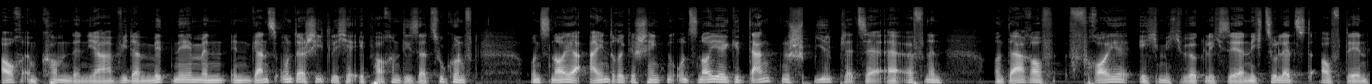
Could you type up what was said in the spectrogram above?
auch im kommenden Jahr wieder mitnehmen in ganz unterschiedliche Epochen dieser Zukunft, uns neue Eindrücke schenken, uns neue Gedankenspielplätze eröffnen und darauf freue ich mich wirklich sehr, nicht zuletzt auf den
